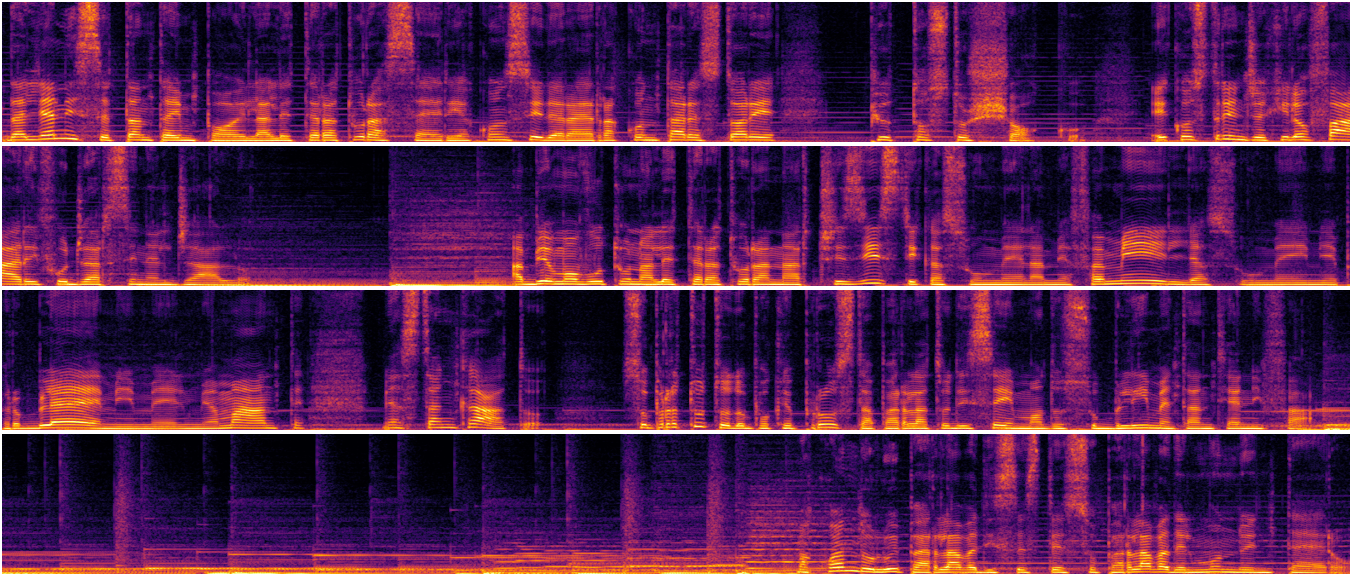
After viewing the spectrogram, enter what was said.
Dagli anni 70 in poi la letteratura seria considera il raccontare storie piuttosto sciocco e costringe chi lo fa a rifugiarsi nel giallo. Abbiamo avuto una letteratura narcisistica su me e la mia famiglia, su me e i miei problemi, me e il mio amante. Mi ha stancato, soprattutto dopo che Proust ha parlato di sé in modo sublime tanti anni fa. Ma quando lui parlava di se stesso, parlava del mondo intero.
